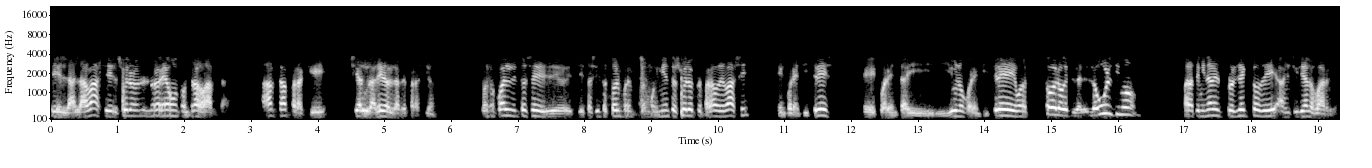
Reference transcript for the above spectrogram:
eh, la, la base del suelo no la habíamos encontrado apta, apta para que sea duradero la reparación. Con lo cual, entonces, eh, se está haciendo todo el, mo- el movimiento de suelo preparado de base en 43, eh, 41, 43, bueno, todo lo, que- lo último para terminar el proyecto de accesibilidad en los barrios.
